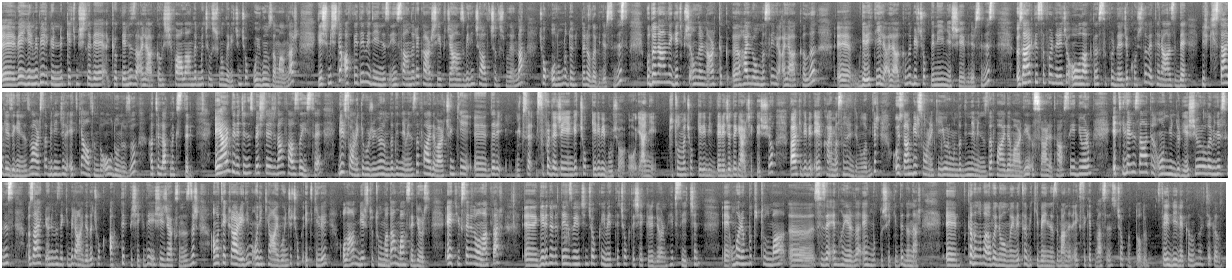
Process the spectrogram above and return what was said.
Ee, ve 21 günlük geçmişle ve köklerinizle alakalı şifalandırma çalışmaları için çok uygun zamanlar. Geçmişte affedemediğiniz insanlara karşı yapacağınız bilinçaltı çalışmalarından çok olumlu dönütler alabilirsiniz. Bu dönemde geçmiş anıların artık e, hallolmasıyla alakalı, e, gerektiğiyle alakalı birçok deneyim yaşayabilirsiniz. Özellikle 0 derece oğlakta, 0 derece koçta ve terazide bir kişisel gezegeniniz varsa birincil etki altında olduğunuzu hatırlatmak isterim. Eğer dereceniz 5 dereceden fazla ise bir sonraki burcu yorumda dinlemenizde fayda var. Çünkü e, dere, yüksel, 0 derece yengeç çok geri bir burç. Yani tutulma çok geri bir derecede gerçekleşiyor. Belki de bir ev kaymasına neden olabilir. O yüzden bir sonraki yorumunda dinlemenizde fayda var diye ısrarla tavsiye ediyorum. Etkilerini zaten 10 gündür yaşıyor olabilirsiniz. Özellikle önümüzdeki bir ayda da çok aktif bir şekilde yaşayacaksınızdır. Ama tekrar edeyim 12 ay boyunca çok etkili olan bir tutulmadan bahsediyoruz. Evet yükselen oğlaklar e, geri dönütleriniz benim için çok kıymetli. Çok teşekkür ediyorum hepsi için. E, Umarım bu tutulma e, size en hayırlı, en mutlu şekilde döner. E, Kanalıma abone olmayı ve tabii ki beğeninizi benden eksik etmezseniz çok mutlu olurum. Sevgiyle kalın, hoşçakalın.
